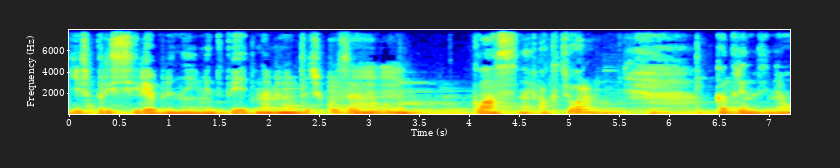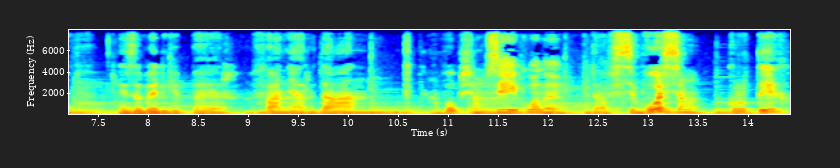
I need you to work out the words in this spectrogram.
есть приз «Серебряный медведь» на минуточку за М. классные актеры. Катрин Денев, Изабель Юпер, Фаня Ардан. В общем, Все иконы да, все восемь крутых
